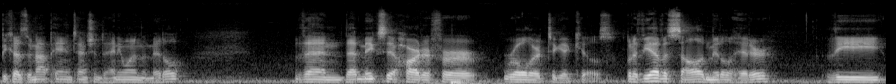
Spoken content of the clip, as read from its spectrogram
because they're not paying attention to anyone in the middle, then that makes it harder for roller to get kills. But if you have a solid middle hitter, the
